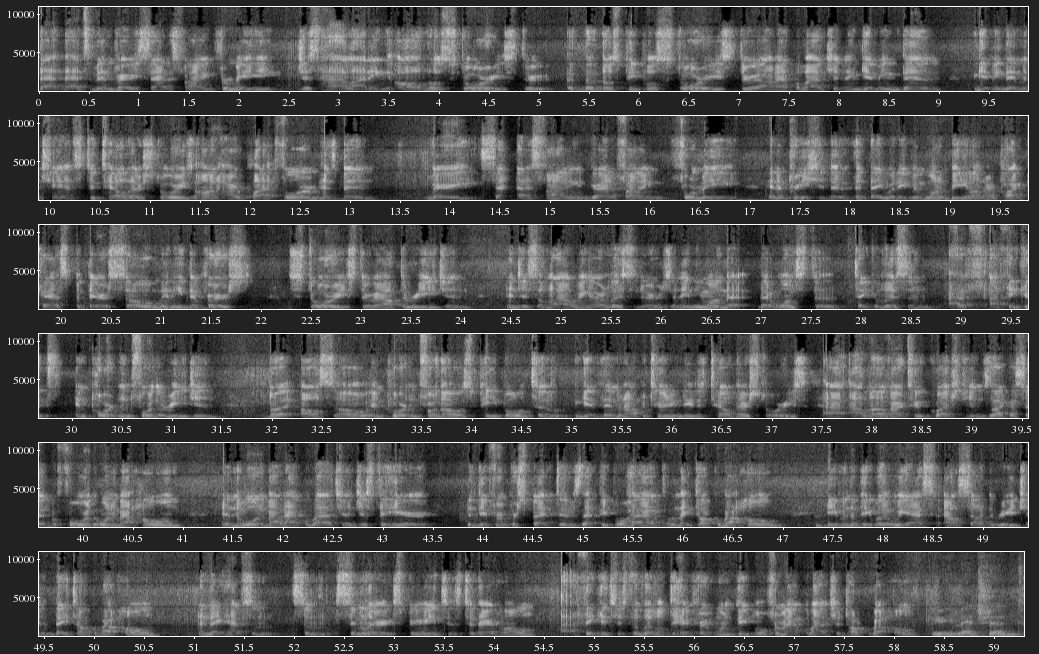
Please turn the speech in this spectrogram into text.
that that's been very satisfying for me. Just highlighting all those stories through those people's stories throughout Appalachian and giving them giving them a chance to tell their stories on our platform has been very satisfying and gratifying for me and appreciative that they would even want to be on our podcast. But there are so many diverse stories throughout the region and just allowing our listeners and anyone that that wants to take a listen I, I think it's important for the region but also important for those people to give them an opportunity to tell their stories. I, I love our two questions. Like i said before the one about home and the one about appalachia just to hear the different perspectives that people have when they talk about home mm-hmm. even the people that we ask outside the region they talk about home and they have some some similar experiences to their home. I think it's just a little different when people from Appalachia talk about home. You mentioned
